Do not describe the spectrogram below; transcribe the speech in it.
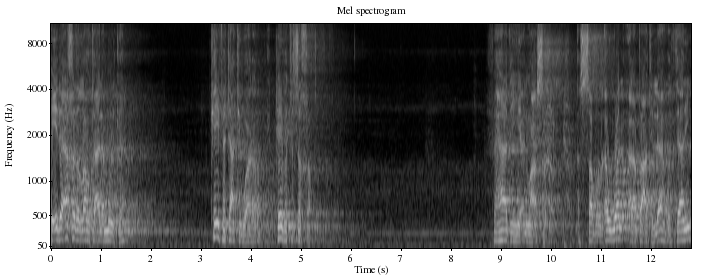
فإذا أخذ الله تعالى ملكه كيف تعتب على ربك؟ كيف تسخط؟ فهذه أنواع الصبر. الصبر الأول على طاعة الله والثاني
